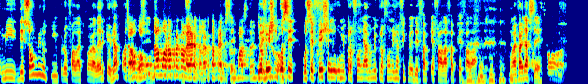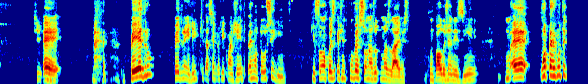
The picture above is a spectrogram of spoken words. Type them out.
me dê só um minutinho para eu falar aqui com a galera que eu já passo. Não, vamos dar moral para a galera. A galera tá perguntando bastante. Eu vejo que você, você fecha o microfone, abre o microfone e já fica, meu Deus, Fábio quer falar, Fábio quer falar. Mas vai dar certo. É, Pedro Pedro Henrique, que está sempre aqui com a gente, perguntou o seguinte, que foi uma coisa que a gente conversou nas últimas lives com Paulo Janesini. É uma pergunta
